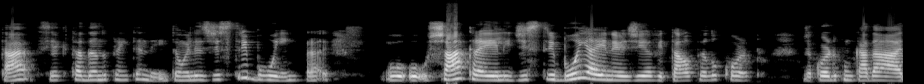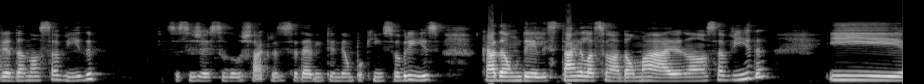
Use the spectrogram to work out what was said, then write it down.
tá? Se é que tá dando para entender. Então eles distribuem pra, o, o chakra ele distribui a energia vital pelo corpo de acordo com cada área da nossa vida. Se você já estudou chakras, você deve entender um pouquinho sobre isso. Cada um deles está relacionado a uma área da nossa vida e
